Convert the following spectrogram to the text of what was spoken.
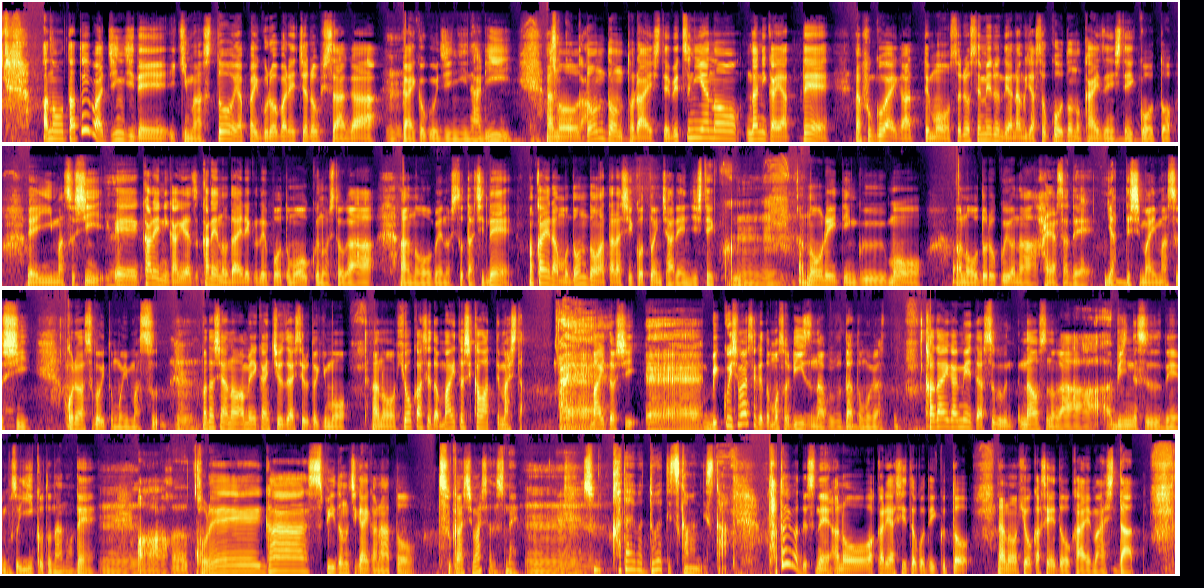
あの例えば人事でいきますとやっぱりグローバル HR オフィサーがうん。外国人になり、あそこか。のどんどんトライして別にあの何かやって不具合があってもそれを責めるんではなくじゃあそこをどんどん改善していこうとえー言いますし、えー彼に限らず彼のダイレクトレポートも多くの人があの欧米の人たちで、まあ、彼らもどんどん新しいことにチャレンジしていく。うんノーレーティングもあの驚くような速さでやってしまいますし、これはすごいと思います。うん私あのアメリカに駐在してる時もあの評価制度は毎年変わってました。毎年。びっくりしましたけどもそリーズナブルだと思います。課題が見えたらすぐ直すのがビジネスでもそういいことなので、うんああこれがスピードの違いかなと痛感しましたですね。うんその課題はどうやって掴むんですか？例えばですね、あの、わかりやすいところでいくと、あの、評価制度を変えました。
